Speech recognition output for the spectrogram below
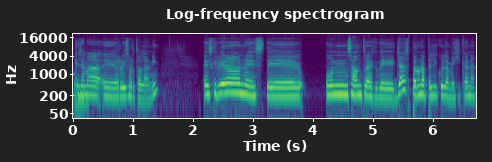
que se llama eh, Riz Ortolani, escribieron este, un soundtrack de jazz para una película mexicana.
